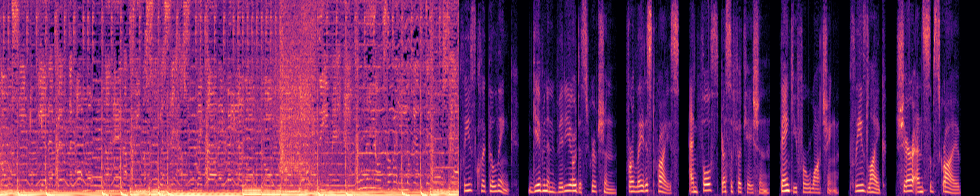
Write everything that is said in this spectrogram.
no. Si tú quieres verte como una nena fina, sube ceja, sube cara y bailalo, no, no, no. Dime una y otra vez lo que te gusta. Please click the link given in video description for latest price and full specification. Thank you for watching. Please like, share and subscribe.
